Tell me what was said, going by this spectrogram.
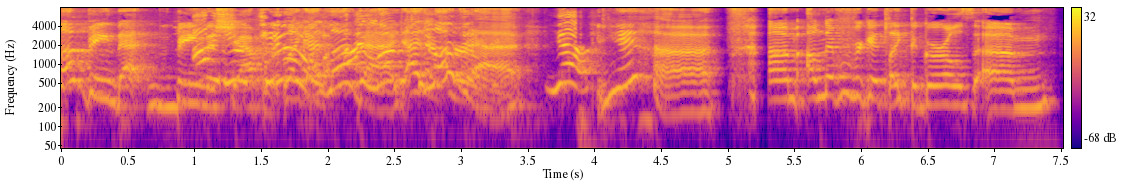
love being that being I the chaperone. Like I love that. I love, I love that. Yeah. Yeah. Um, I'll never forget like the girls. Um,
